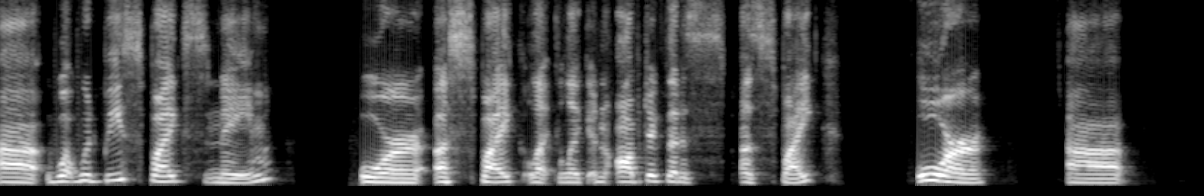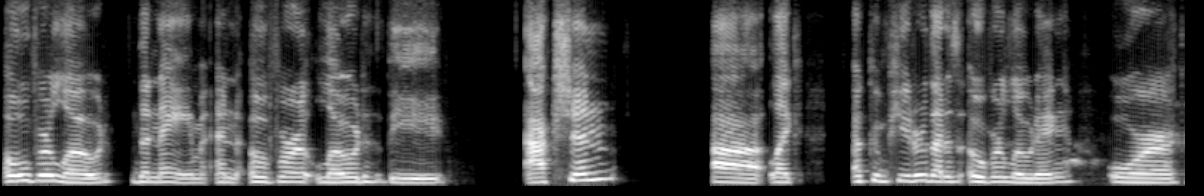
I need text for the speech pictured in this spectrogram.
uh, what would be Spike's name, or a spike, like like an object that is a spike, or uh, overload the name and overload the action, uh, like a computer that is overloading, or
